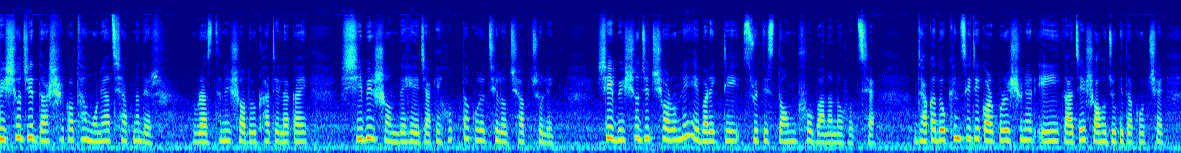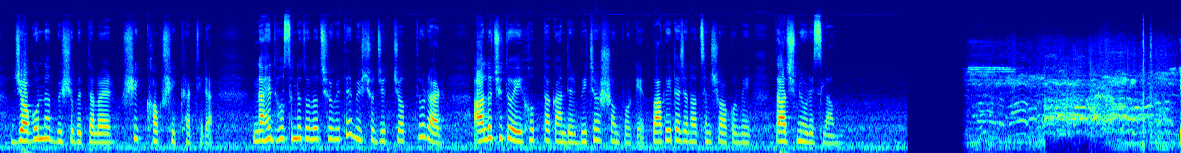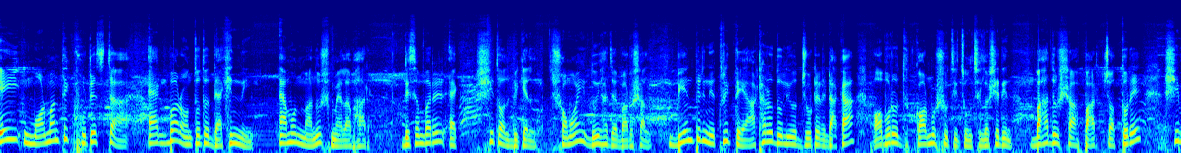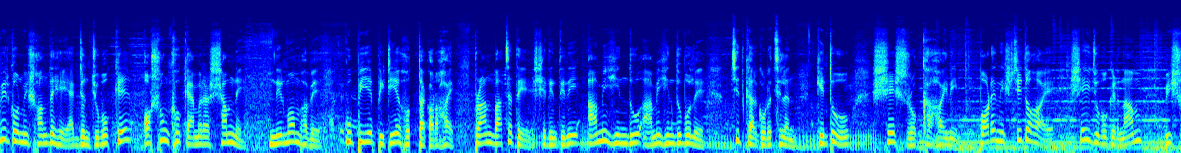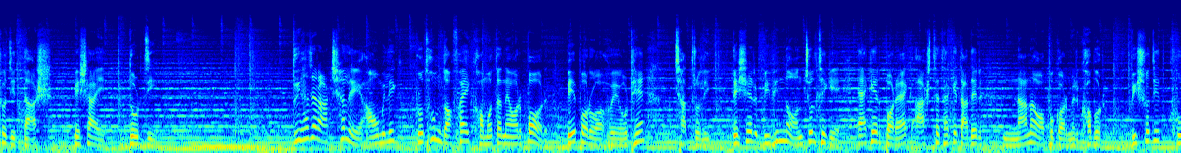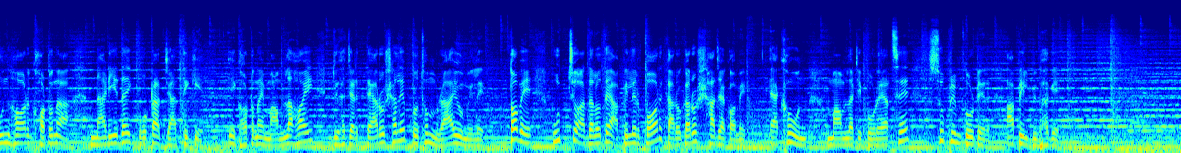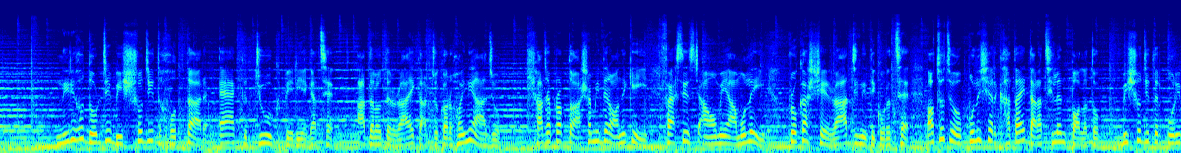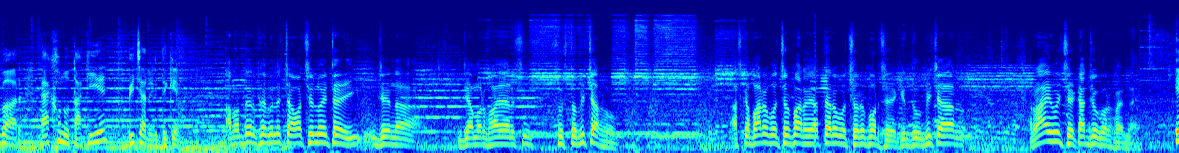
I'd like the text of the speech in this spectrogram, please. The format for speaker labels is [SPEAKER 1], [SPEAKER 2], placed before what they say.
[SPEAKER 1] বিশ্বজিৎ দাসের কথা মনে আছে আপনাদের? রাজধানীর সদরঘাট এলাকায় শিবির সন্দেহে যাকে হত্যা করেছিল ছাত্রলীগ, সেই বিশ্বজিৎ স্মরণে এবার একটি স্মৃতিস্তম্ভ বানানো হচ্ছে। ঢাকা দক্ষিণ সিটি কর্পোরেশনের এই কাজে সহযোগিতা করছে জগন্নাথ বিশ্ববিদ্যালয়ের শিক্ষক শিক্ষার্থীরা। নাহিদ হোসেনের তোলা ছবিতে বিশ্বজিৎ চত্বর আর আলোচিত এই হত্যাকাণ্ডের বিচার সম্পর্কে বাকিটা জানাচ্ছেন সহকর্মী তাজনুর ইসলাম।
[SPEAKER 2] এই মর্মান্তিক ফুটেজটা একবার অন্তত দেখেননি। এমন মানুষ মেলাভার। ডিসেম্বরের এক শীতল বিকেল, সময় দুই হাজার বারো সাল। বিএনপির নেতৃত্বে আঠারো দলীয় জোটের ডাকা অবরোধ কর্মসূচি চলছিল সেদিন। বাহাদুর শাহ পার্ক চত্বরে শিবির শিবিরকর্মী সন্দেহে একজন যুবককে অসংখ্য ক্যামেরার সামনে নির্মমভাবে কুপিয়ে পিটিয়ে হত্যা করা হয়। প্রাণ বাঁচাতে সেদিন তিনি আমি হিন্দু আমি হিন্দু বলে চিৎকার করেছিলেন, কিন্তু শেষ রক্ষা হয়নি। পরে নিশ্চিত হয় সেই যুবকের নাম বিশ্বজিৎ দাস, পেশায় দর্জি। দুই হাজার আট সালে আওয়ামী লীগ প্রথম দফায় ক্ষমতা নেওয়ার পর বেপরোয়া হয়ে ওঠে ছাত্রলীগ। দেশের বিভিন্ন অঞ্চল থেকে একের পর এক আসতে থাকে তাদের নানা অপকর্মের খবর। বিশ্বজিৎ খুন হওয়ার ঘটনা নাড়িয়ে দেয় গোটা জাতিকে। এ ঘটনায় মামলা হয় দুই হাজার তেরো সালে প্রথম রায়ও মেলে। তবে উচ্চ আদালতে আপিলের পর কারও কারও সাজা কমে। এখন মামলাটি পড়ে আছে সুপ্রিম কোর্টের আপিল বিভাগে। নিরীহ দর্জি বিশ্বজিৎ হত্যার এক যুগ পেরিয়ে গেছে। আদালতের রায় কার্যকর হয়নি আজও। সাজাপ্রাপ্ত আসামিদের অনেকেই ফ্যাসিস্ট আওয়ামী আমলেই প্রকাশ্যে রাজনীতি করেছে। অথচ পুলিশের খাতায় তারা ছিলেন পলাতক। বিশ্বজিতের পরিবার এখনও তাকিয়ে বিচারের দিকে।
[SPEAKER 3] আমাদের ফ্যামিলি চাওয়া ছিল এটাই যে না, যে আমার ভাইয়ের সুস্থ বিচার হোক। আজকে বারো বছর পার হয়ে তেরো বছরে পড়ছে, কিন্তু বিচার রায় হয়েছে, কার্যকর হয় না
